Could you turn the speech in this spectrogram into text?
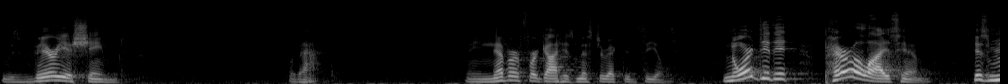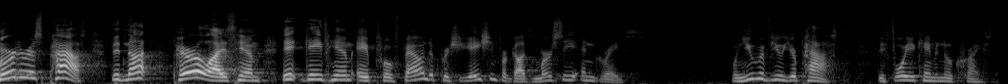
He was very ashamed for that. And he never forgot his misdirected zeal, nor did it paralyze him. His murderous past did not paralyze him, it gave him a profound appreciation for God's mercy and grace. When you review your past before you came to know Christ,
